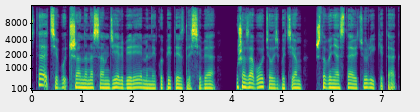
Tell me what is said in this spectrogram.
Кстати, будь Шанна на самом деле беременной, купи тест для себя, уж озаботилась бы тем, чтобы не оставить улики, так?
